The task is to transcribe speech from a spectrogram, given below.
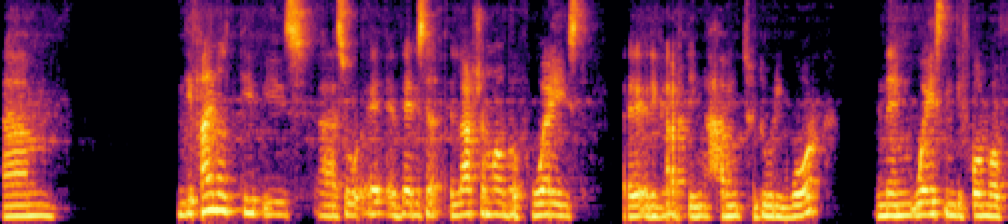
Um, the final tip is, uh, so uh, there is a, a, large amount of waste uh, regarding having to do rework, and then waste in the form of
